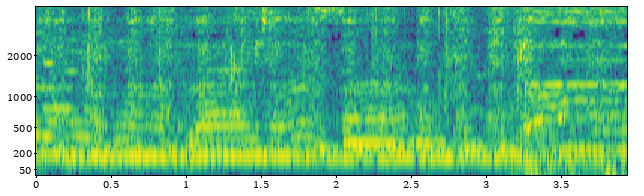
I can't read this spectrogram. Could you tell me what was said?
away the sun.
